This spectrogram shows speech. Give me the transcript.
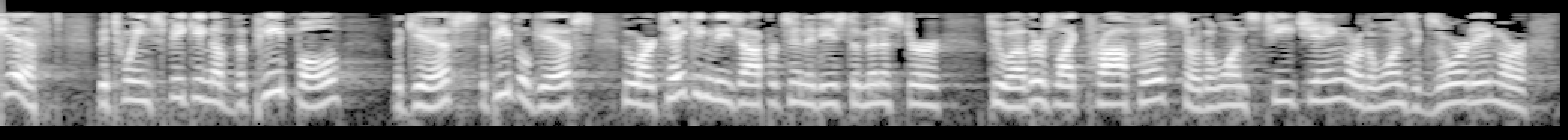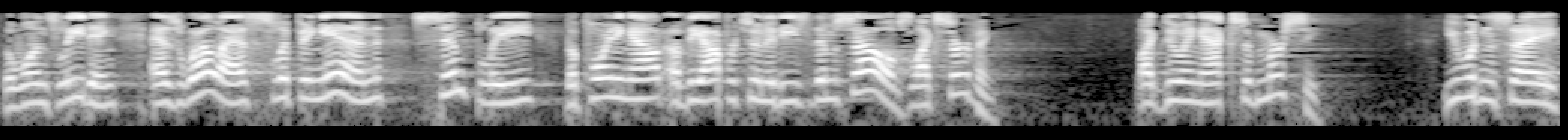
shift between speaking of the people, the gifts, the people gifts, who are taking these opportunities to minister to others, like prophets, or the ones teaching, or the ones exhorting, or the ones leading, as well as slipping in simply the pointing out of the opportunities themselves, like serving like doing acts of mercy. You wouldn't say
